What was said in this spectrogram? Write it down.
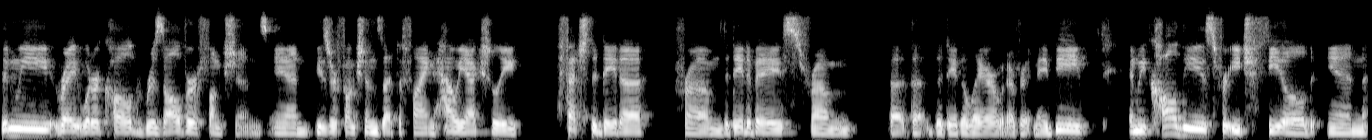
Then we write what are called resolver functions. And these are functions that define how we actually fetch the data from the database, from the, the, the, data layer, whatever it may be. And we call these for each field in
